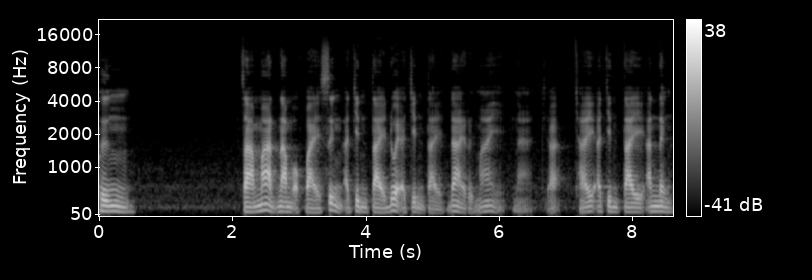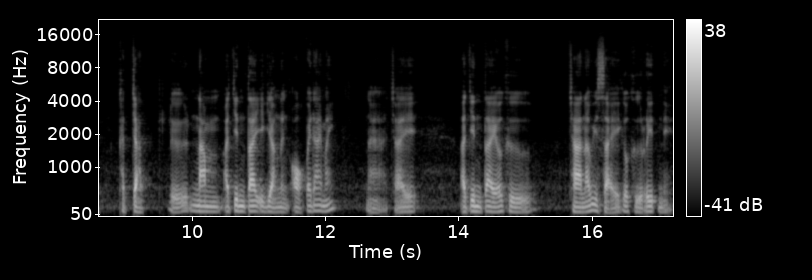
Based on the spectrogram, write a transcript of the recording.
พึง สามารถนำออกไป ซึ่งอจินไตด้วยอจินไตได้หรือไม่นะจะใช้อจินไตอันหนึ่งขจัด หรือนำอจินไตยอีกอย่างหนึ่งออกไปได้ไหมนะใช้อจินไตยก็คือชาณวิสัยก็คือฤทธิ์เนี่ย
